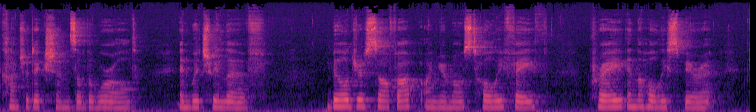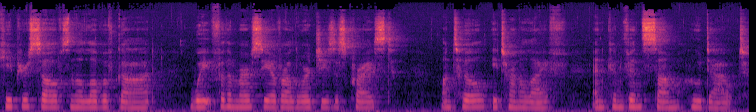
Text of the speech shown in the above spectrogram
contradictions of the world in which we live. Build yourself up on your most holy faith, pray in the Holy Spirit, keep yourselves in the love of God, wait for the mercy of our Lord Jesus Christ until eternal life, and convince some who doubt.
